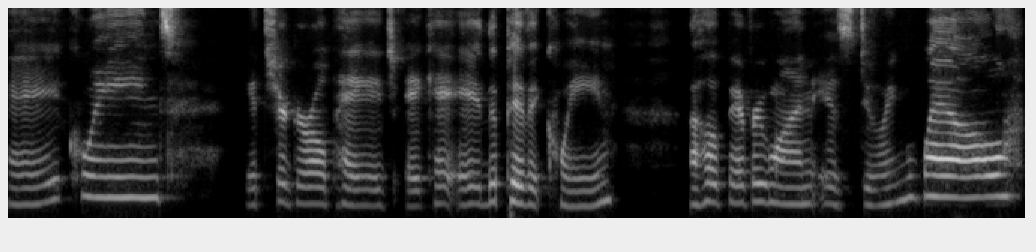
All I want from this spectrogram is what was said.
Hey, Queens. It's your girl, Paige, aka the Pivot Queen. I hope everyone is doing well.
